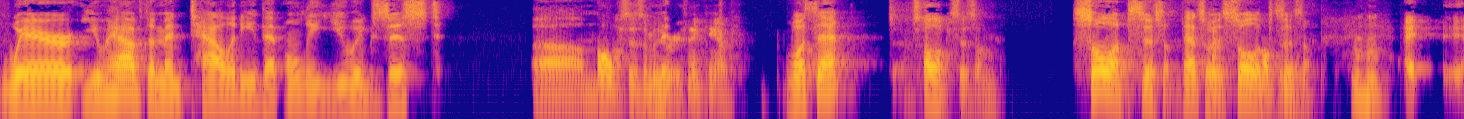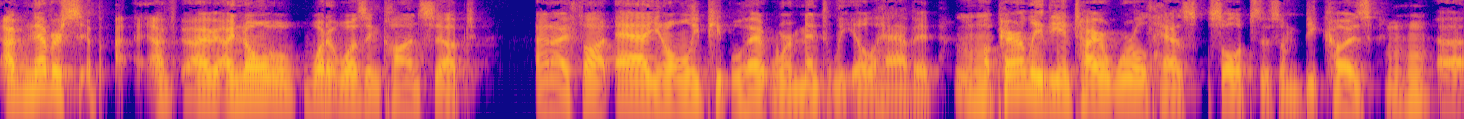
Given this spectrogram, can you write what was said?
Where you have the mentality that only you exist. Um, Solipsism is what you're thinking of. what's that? Solipsism. Solipsism. That's what it is. Solipsism. Mhm. I, I've never. I've, I, I know what it was in concept, and I thought, ah, you know, only people who were mentally ill have it. Mhm. Apparently, the entire world has solipsism because Mhm. uh,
